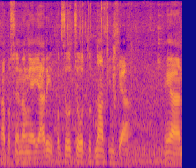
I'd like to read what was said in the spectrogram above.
Tapos na nangyayari, pag suot-suot natin siya, ayan,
